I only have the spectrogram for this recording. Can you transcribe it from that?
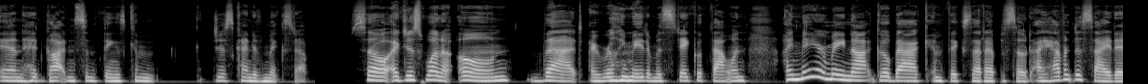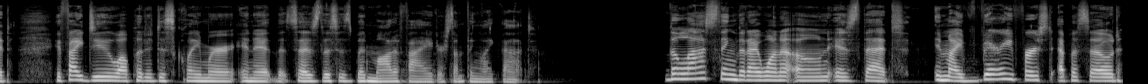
and had gotten some things com- just kind of mixed up. So I just want to own that I really made a mistake with that one. I may or may not go back and fix that episode. I haven't decided. If I do, I'll put a disclaimer in it that says this has been modified or something like that. The last thing that I want to own is that in my very first episode,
